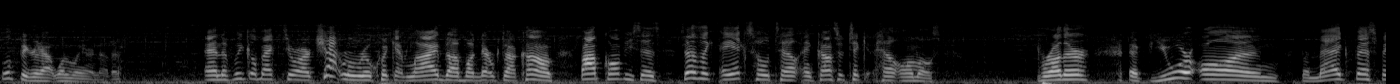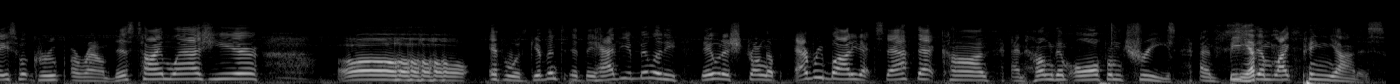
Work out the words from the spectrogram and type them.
We'll figure it out one way or another. And if we go back to our chat room real quick at live.vognetwork.com, Bob Coffee says, sounds like AX Hotel and concert ticket hell almost. Brother, if you were on the MagFest Facebook group around this time last year, oh, if it was given, to, if they had the ability, they would have strung up everybody that staffed that con and hung them all from trees and beat Yep. them like pinatas.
